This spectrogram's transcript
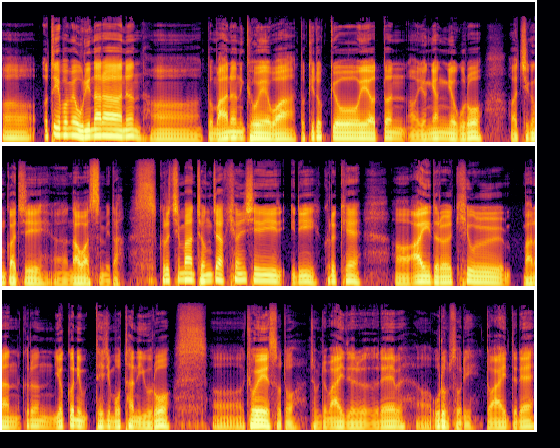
어, 어떻게 보면 우리나라는 어, 또 많은 교회와 또 기독교의 어떤 어, 영향력으로 어, 지금까지 어, 나왔습니다. 그렇지만 정작 현실이 그렇게 어, 아이들을 키울 만한 그런 여건이 되지 못한 이유로 어, 교회에서도 점점 아이들의 어, 울음소리 또 아이들의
